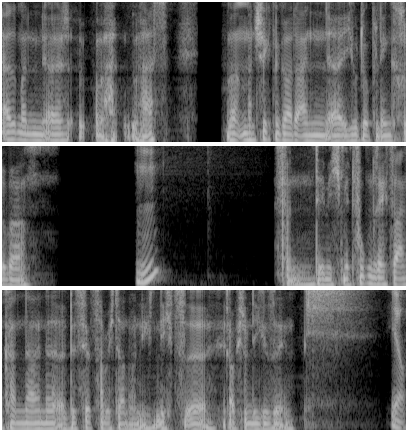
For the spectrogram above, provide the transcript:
Also man, äh, was? Man, man schickt mir gerade einen äh, YouTube-Link rüber, Hm? von dem ich mit Fug und Recht sagen kann, nein, äh, bis jetzt habe ich da noch nie, nichts, äh, habe ich noch nie gesehen. Ja.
